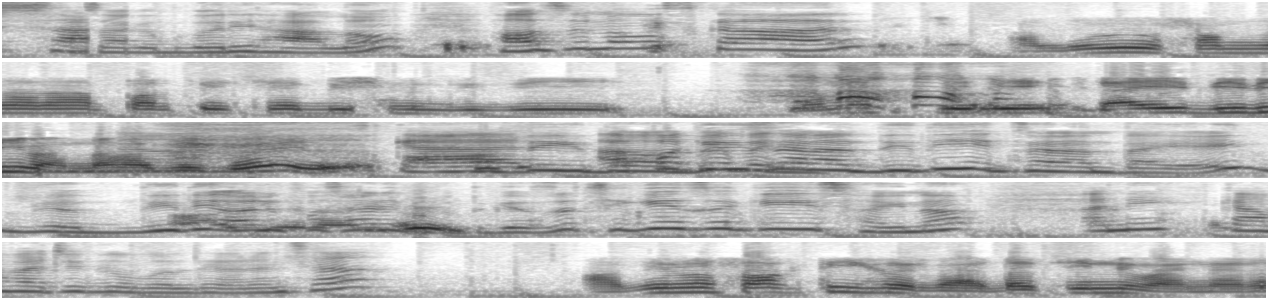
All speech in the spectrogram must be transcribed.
स्वागत गरिहालौँ। हजुर नमस्कार। हेलो सम्झना प्रत्यक्ष विष्णु दिदी। दिदी। दुईजना एकजना दाई। है दिदी अलिक पछाडि फुत्केछ ठिकै छ केही छैन। अनि कहाँबाट को बोल्दै हुनुहुन्छ? हजुर म शक्तिखोरबाट चिन्नु भनेर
